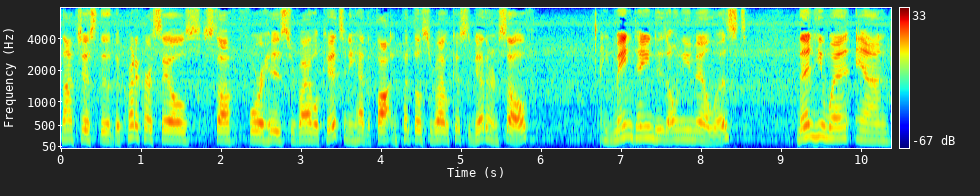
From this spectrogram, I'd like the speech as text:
not just the, the credit card sales stuff for his survival kits, and he had the thought and put those survival kits together himself. He maintained his own email list. Then he went and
